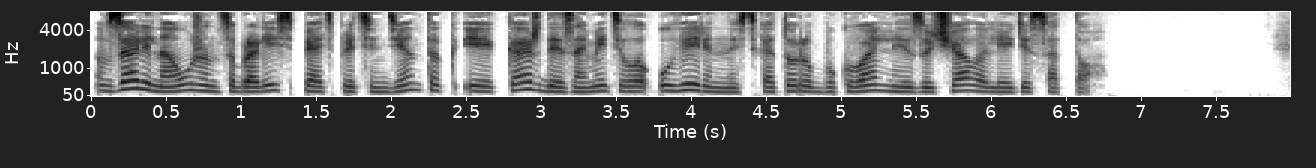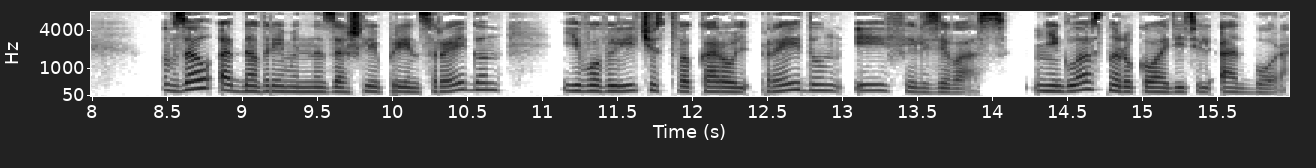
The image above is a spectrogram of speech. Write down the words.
В зале на ужин собрались пять претенденток, и каждая заметила уверенность, которую буквально изучала леди Сато. В зал одновременно зашли принц Рейган, его величество король Рейдун и Фельзевас, негласный руководитель отбора.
